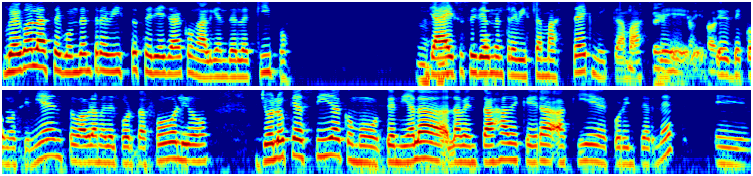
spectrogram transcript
Luego la segunda entrevista sería ya con alguien del equipo. Ya eso sería una entrevista más técnica, Más más de, técnica, de- exacto. de conocimiento, háblame del portafolio. Yo lo que hacía, como tenía la, la ventaja de que era aquí eh, por internet, eh,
